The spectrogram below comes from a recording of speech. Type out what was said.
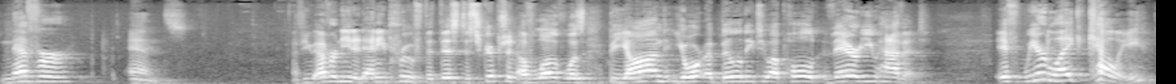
never ends. If you ever needed any proof that this description of love was beyond your ability to uphold, there you have it. If we're like Kelly,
